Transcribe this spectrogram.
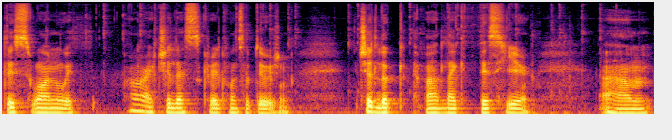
this one with, or actually let's create one subdivision. It should look about like this here. Um,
